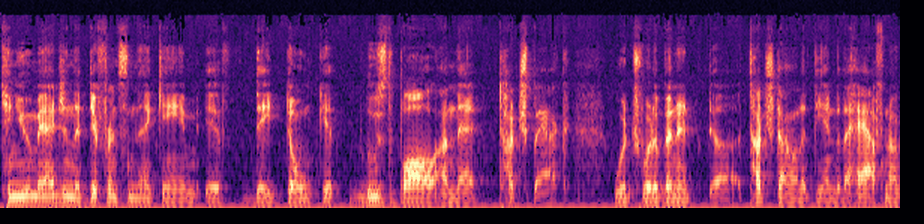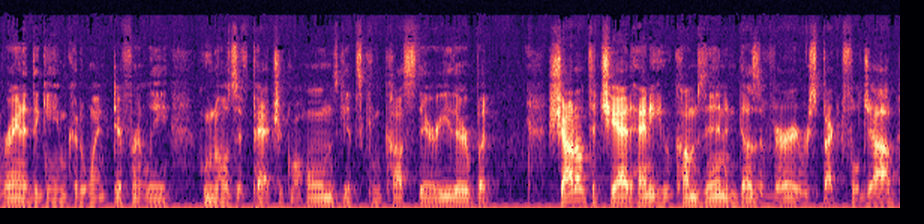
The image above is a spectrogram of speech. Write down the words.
can you imagine the difference in that game if they don't get lose the ball on that touchback, which would have been a uh, touchdown at the end of the half? Now, granted, the game could have went differently. Who knows if Patrick Mahomes gets concussed there either? But shout out to Chad Henne who comes in and does a very respectful job.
